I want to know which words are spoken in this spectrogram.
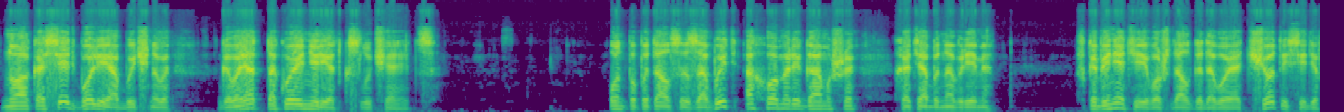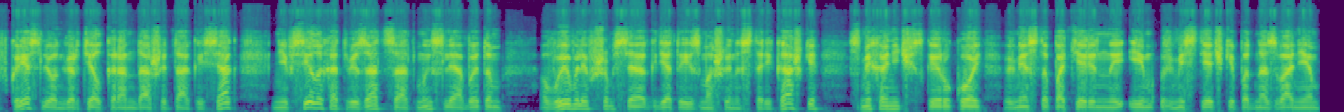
но окосеть более обычного. Говорят, такое нередко случается. Он попытался забыть о Хомере Гамыше хотя бы на время. В кабинете его ждал годовой отчет, и, сидя в кресле, он вертел карандаш и так и сяк, не в силах отвязаться от мысли об этом вывалившемся где-то из машины старикашки с механической рукой вместо потерянной им в местечке под названием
